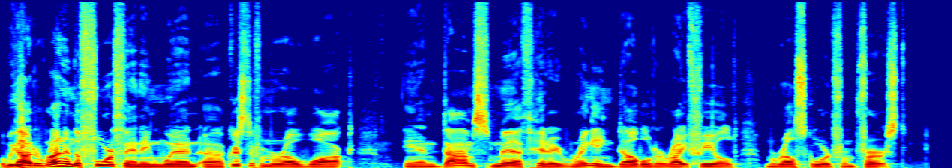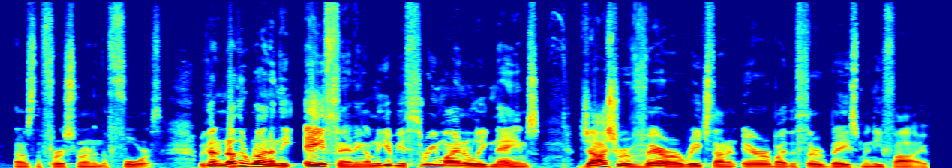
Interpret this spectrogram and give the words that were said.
We got a run in the fourth inning when uh, Christopher Morel walked, and Dom Smith hit a ringing double to right field. Morel scored from first. That was the first run in the fourth. We got another run in the eighth inning. I'm going to give you three minor league names. Josh Rivera reached on an error by the third baseman, E5.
